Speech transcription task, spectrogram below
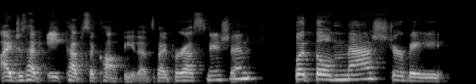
I just have eight cups of coffee. That's my procrastination. But they'll masturbate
